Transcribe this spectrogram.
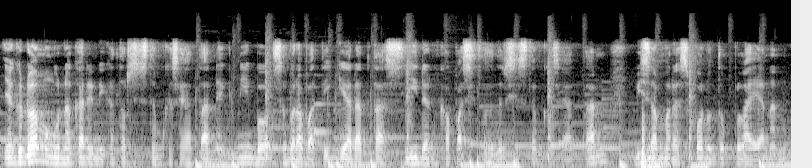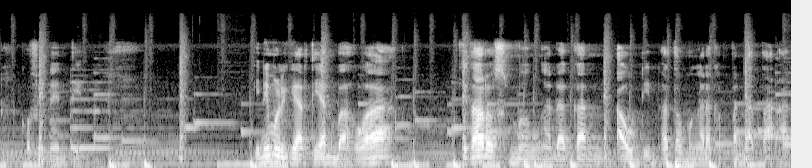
Yang kedua menggunakan indikator sistem kesehatan ya ini seberapa tinggi adaptasi dan kapasitas dari sistem kesehatan bisa merespon untuk pelayanan COVID-19. Ini memiliki artian bahwa kita harus mengadakan audit atau mengadakan pendataan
